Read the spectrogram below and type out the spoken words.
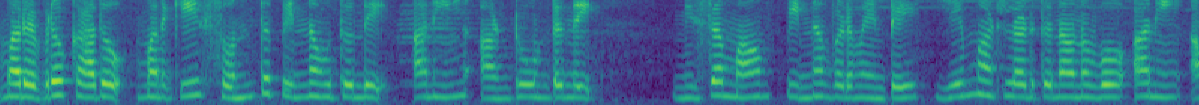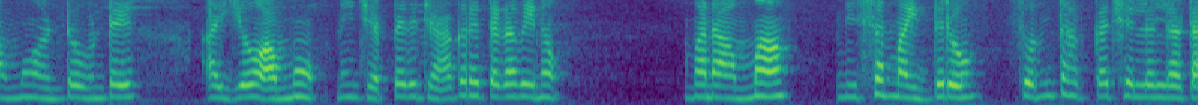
మరెవరో కాదు మనకి సొంత పిన్ అవుతుంది అని అంటూ ఉంటుంది. మిస్ అమ్మ పిన్ అవ్వడం ఏంటి? ఏం మాట్లాడుతున్నావు నువ్వు? అని అమ్ము అంటూ ఉంటే అయ్యో అమ్ము నేను చెప్పేది జాగ్రత్తగా విను. మన అమ్మ మిస్ అమ్మ ఇద్దరు సొంత అక్క చెల్లెలట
